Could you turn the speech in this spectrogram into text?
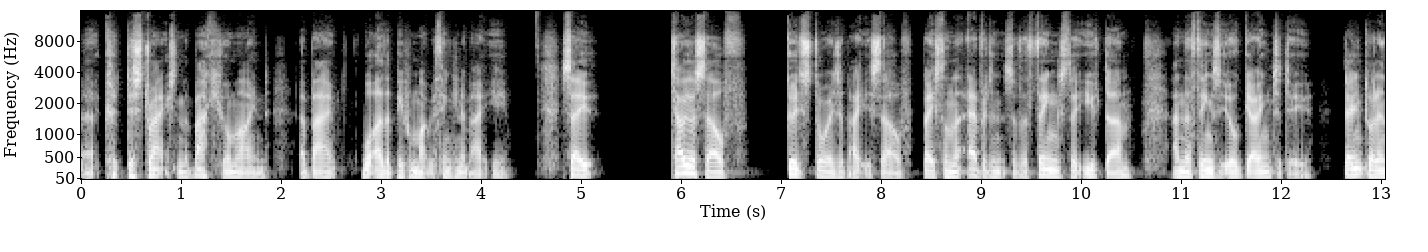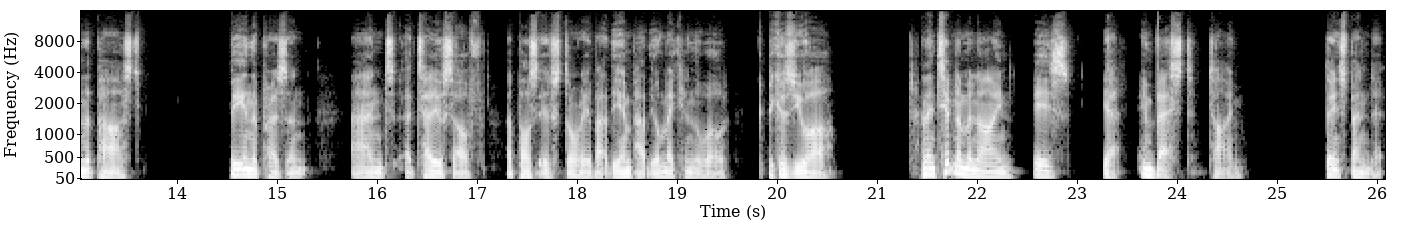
uh, distraction in the back of your mind about what other people might be thinking about you. So tell yourself good stories about yourself based on the evidence of the things that you've done and the things that you're going to do. Don't dwell in the past, be in the present, and uh, tell yourself a positive story about the impact that you're making in the world because you are. And then tip number nine is, yeah, invest time. Don't spend it.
